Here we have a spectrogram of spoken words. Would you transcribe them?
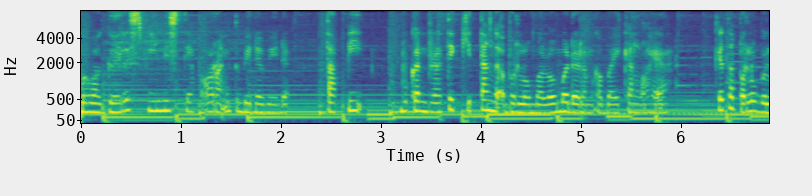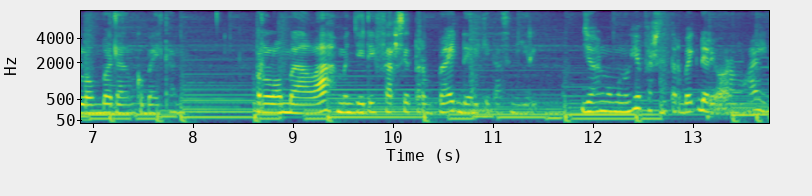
bahwa garis finish setiap orang itu beda-beda. Tapi bukan berarti kita nggak berlomba-lomba dalam kebaikan loh ya. Kita perlu berlomba dalam kebaikan berlombalah menjadi versi terbaik dari kita sendiri. Jangan memenuhi versi terbaik dari orang lain,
